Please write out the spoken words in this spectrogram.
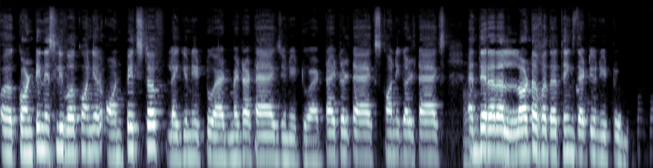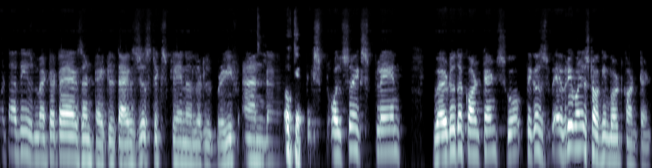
uh, continuously work on your on page stuff like you need to add meta tags you need to add title tags canonical tags and Mm. there are a lot of other things that you need to do What are these meta tags and title tags? Just explain a little brief and uh, okay also explain where do the contents go because everyone is talking about content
